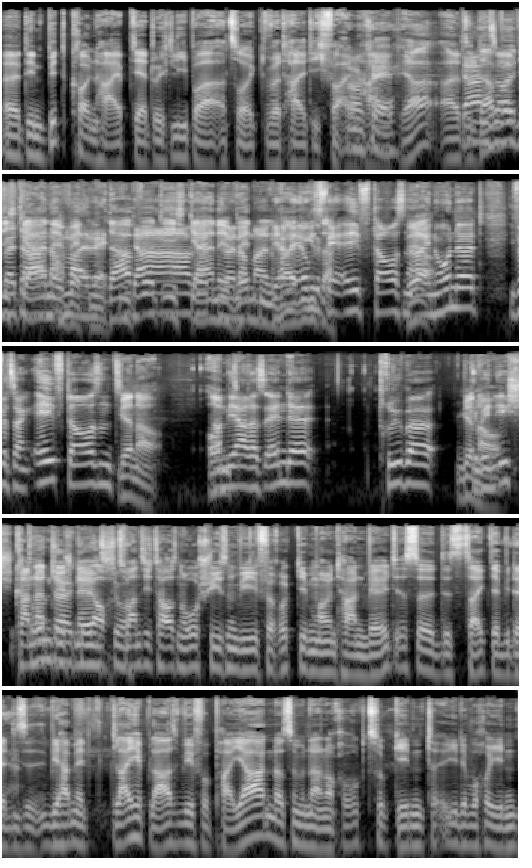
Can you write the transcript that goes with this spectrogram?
äh, den Bitcoin-Hype, der durch Libra erzeugt wird, halte ich für einen Okay. Hype. Ja, also Dann da würde ich gerne wetten. Da würde ich gerne wetten. wir wetten, haben ja ungefähr 11.100. Ich würde sagen 11.000 genau. am Jahresende. Drüber Genau. gewinne ich. Kann natürlich schnell du. 20.000 hochschießen, wie verrückt die momentanen Welt ist. Äh, Das zeigt ja wieder diese, wir haben ja die gleiche Blase wie vor ein paar Jahren, da sind wir dann noch ruckzuck jeden, jede Woche, jeden,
